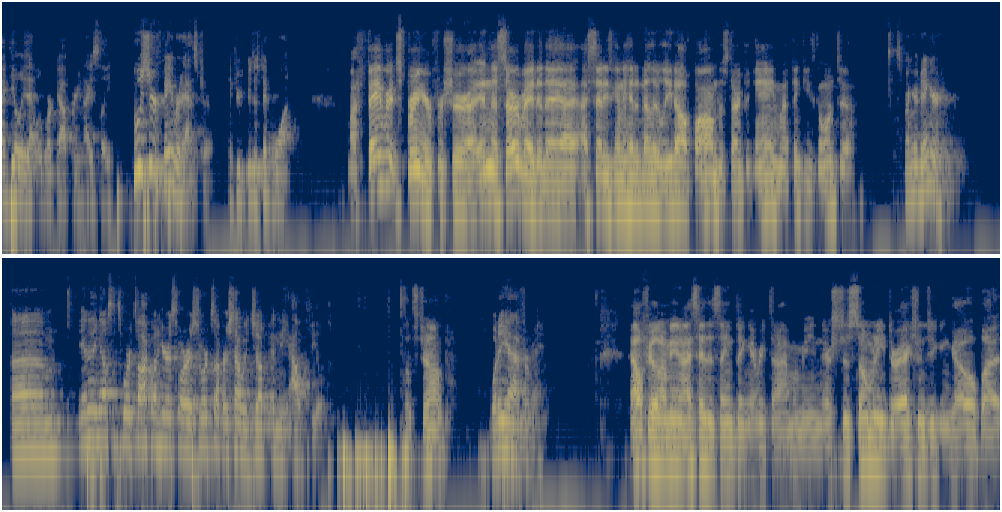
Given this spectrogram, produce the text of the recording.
ideally, that would work out pretty nicely. Who's your favorite Astro? If you could just pick one. My favorite Springer for sure. In the survey today, I, I said he's going to hit another leadoff bomb to start the game. I think he's going to. Springer Dinger. Um, anything else that's worth talking about here as far as shortstop, or shall we jump in the outfield? Let's jump. What do you have for me? Outfield, I mean, I say the same thing every time. I mean, there's just so many directions you can go, but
